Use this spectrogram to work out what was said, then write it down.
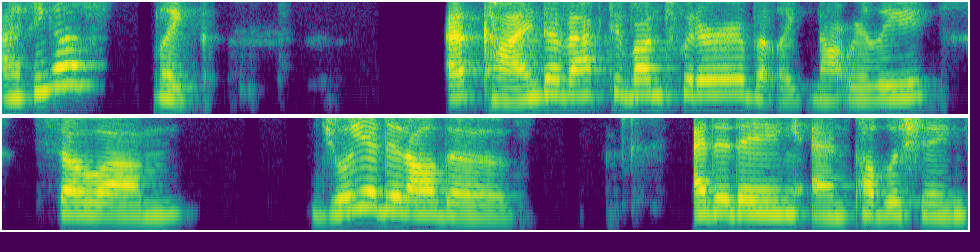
i think i was like a kind of active on Twitter, but like not really. So um Julia did all the editing and publishing,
